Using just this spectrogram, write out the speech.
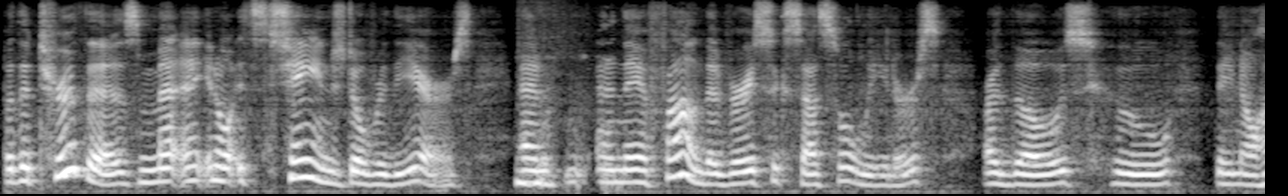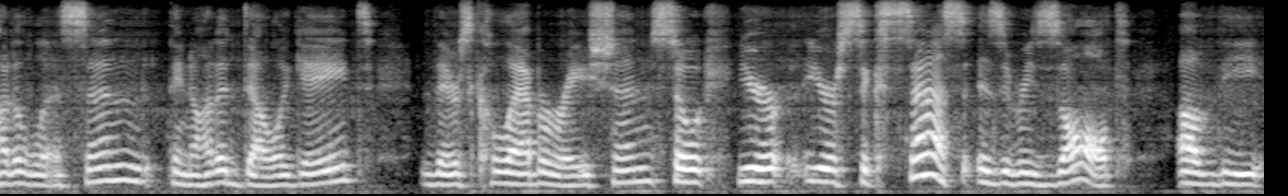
but the truth is, eh, you know, it's changed over the years, and mm-hmm. and they have found that very successful leaders are those who they know how to listen, they know how to delegate. There's collaboration. So your your success is a result of the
